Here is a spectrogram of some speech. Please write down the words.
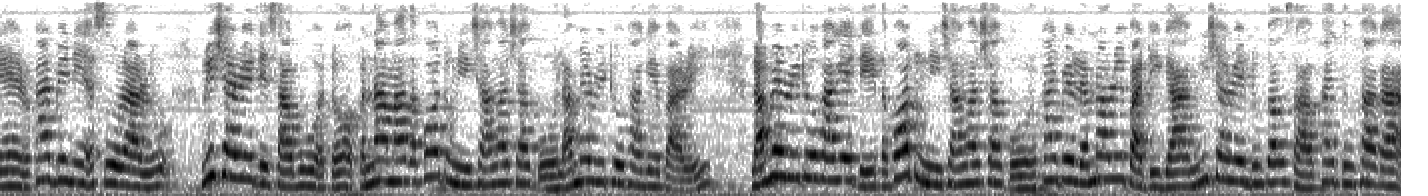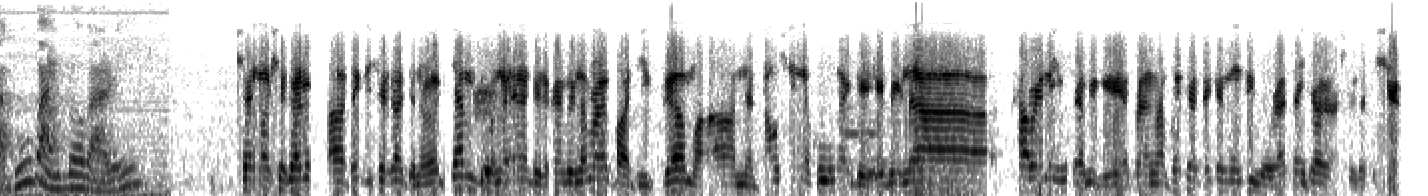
နဲ့ရခိုင်ပြည်နယ်အစိုးရတို့ငိရှရီတိစာဖို့အတွက်ပနာမသဖို့တူနီချာငါရှောက်ကိုလာမယ်ရီထိုးခခဲ့ပါရယ် လာမယ်ရီထိုခါခဲ့တဲ့သဘောတူညီချောင်းကရှောက်ကိုခိုင်ပြည်လက်မရီပါတီကငိရှရီဒူကောက်စာခိုင်သူခကအခုပိုင်ပြောပါရယ်ချန်ကရှိကတော့အတက်ရှိကကျွန်တော်ကျမ်းပြောနေတဲ့ခိုင်ပြည်လက်မရီပါတီကမှာ2000ခုနိုင်တဲ့အဘိလာ currently every day အပန်းလာပတ်တဲ့ကမှုဒီကိုရဆိုင်ချတာဆိုတဲ့ချက်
